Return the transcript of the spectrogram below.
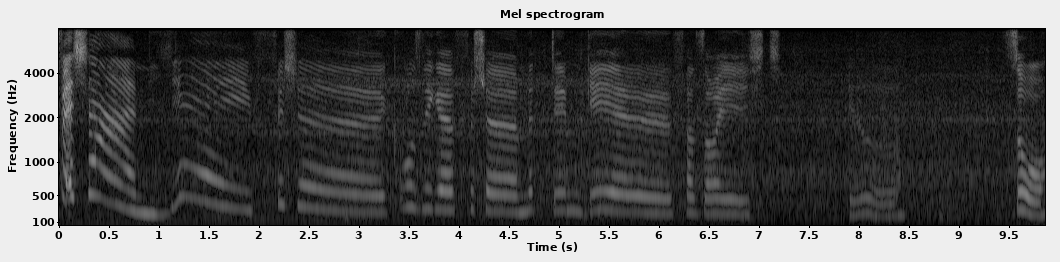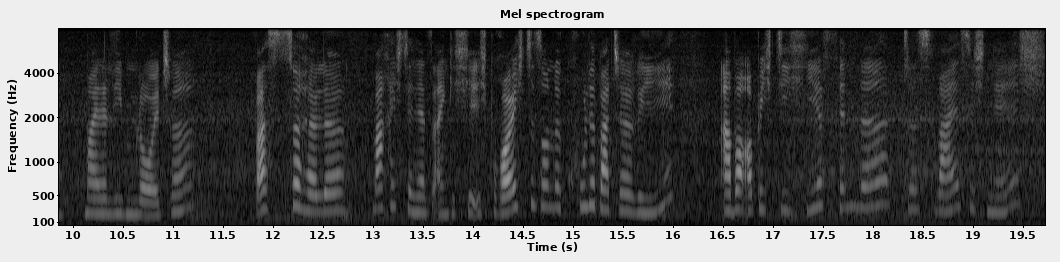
Fische an. Yay! Fische. Gruselige Fische mit dem Gel verseucht. Ew. So, meine lieben Leute. Was zur Hölle mache ich denn jetzt eigentlich hier? Ich bräuchte so eine coole Batterie. Aber ob ich die hier finde, das weiß ich nicht.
